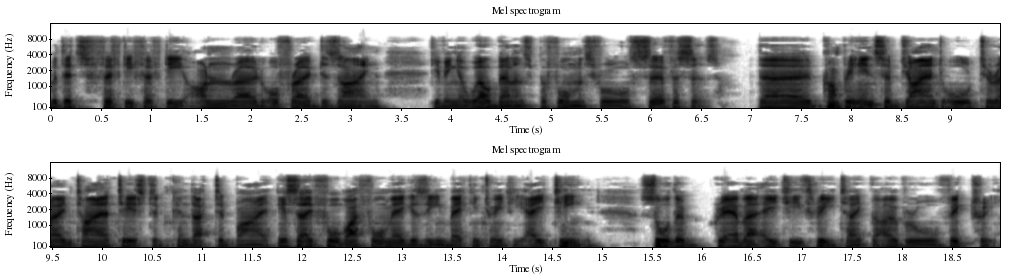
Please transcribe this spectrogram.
with its 50-50 on-road off-road design, giving a well-balanced performance for all surfaces. The comprehensive giant all-terrain tire test conducted by SA 4x4 magazine back in 2018 saw the Grabber AT3 take the overall victory.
